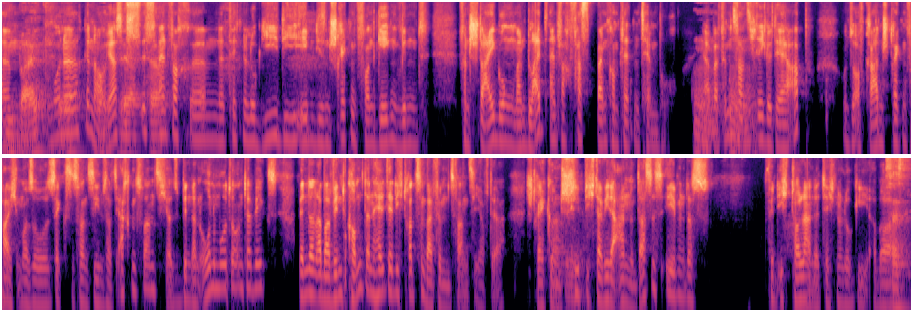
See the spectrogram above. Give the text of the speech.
ähm, E-Bike. Ohne, ja. genau. Ja, es ja, ist, ist ja. einfach ähm, eine Technologie, die eben diesen Schrecken von Gegenwind, von Steigungen, man bleibt einfach fast beim kompletten Tempo. Ja, bei 25 mhm. regelt er ab und so auf geraden Strecken fahre ich immer so 26, 27, 28, also bin dann ohne Motor unterwegs. Wenn dann aber Wind kommt, dann hält er dich trotzdem bei 25 auf der Strecke und schiebt dich da wieder an. Und das ist eben das, finde ich toll an der Technologie. Aber das heißt,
